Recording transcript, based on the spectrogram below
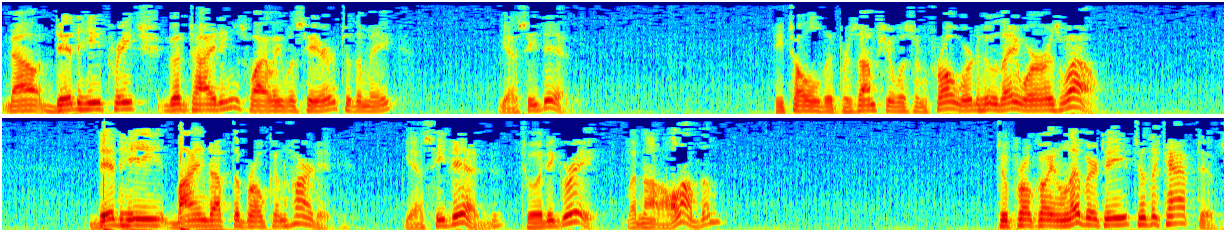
Now, did he preach good tidings while he was here to the meek? Yes, he did. He told the presumptuous and froward who they were as well. Did he bind up the brokenhearted? Yes, he did, to a degree, but not all of them. To proclaim liberty to the captives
